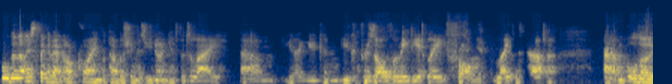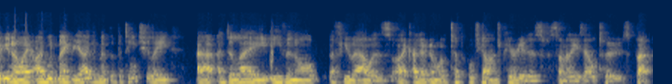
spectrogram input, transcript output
Well, the nice thing about not requiring the publishing is you don't have the delay. Um, you know, you can you can resolve immediately from latest data. Um, although, you know, I, I would make the argument that potentially uh, a delay, even of a few hours, like I don't know what the typical challenge period is for some of these L2s, but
